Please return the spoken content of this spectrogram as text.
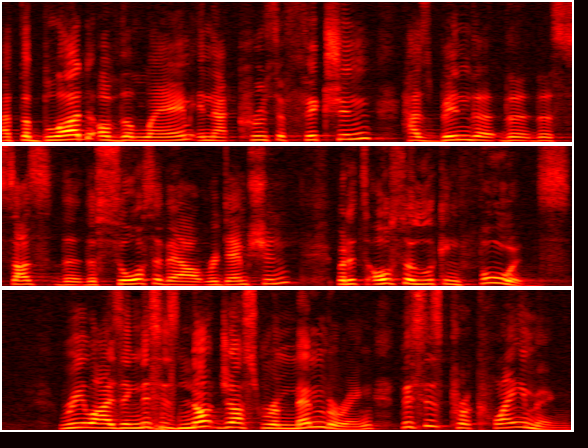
At the blood of the Lamb in that crucifixion has been the, the, the, the, the source of our redemption, but it's also looking forwards, realizing this is not just remembering, this is proclaiming.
